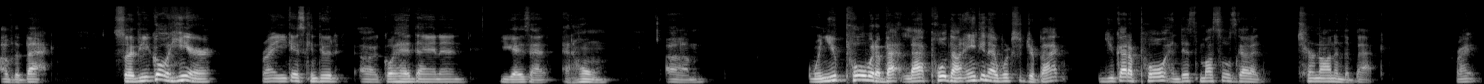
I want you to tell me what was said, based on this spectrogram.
of the back. So if you go here, right, you guys can do it. Uh, go ahead, Diana, and you guys at at home. Um, when you pull with a back lat pull down, anything that works with your back, you got to pull, and this muscle's got to turn on in the back, right?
